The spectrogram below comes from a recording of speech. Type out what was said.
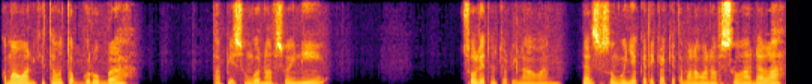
kemauan kita untuk berubah, tapi sungguh nafsu ini sulit untuk dilawan. Dan sesungguhnya ketika kita melawan nafsu adalah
